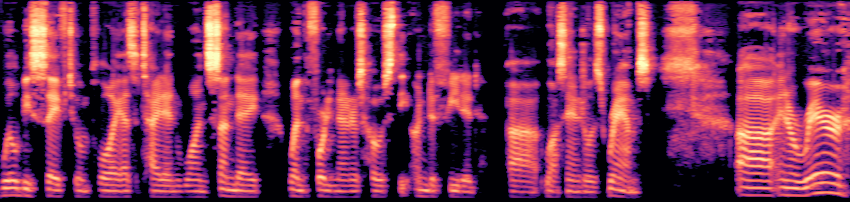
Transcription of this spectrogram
will be safe to employ as a tight end one Sunday when the 49ers host the undefeated uh, Los Angeles Rams. Uh, in a rare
